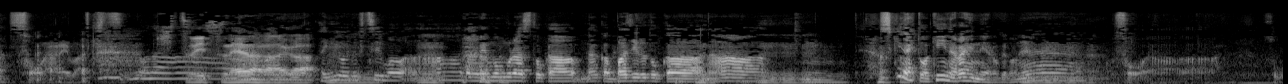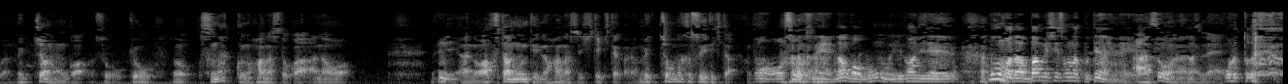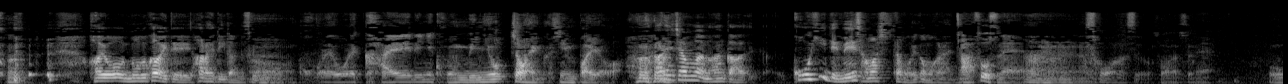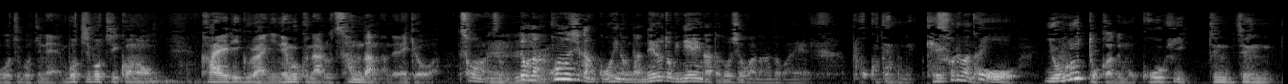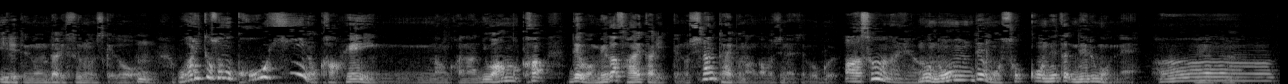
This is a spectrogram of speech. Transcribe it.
そう。あれはきついよな。きついっすね、なかなか。いろいろきついもの。はな、だからレモングラスとか、なんかバジルとかな、うん好きな人は気にならへんねやろうけどね。そうや。そうや、めっちゃなんか、そう、今日、そのスナックの話とか、あの、何あの、アフタヌーンティーの話してきたから、めっちゃお腹空いてきた。ああ、そうですね。なんか僕もいい感じで、僕まだ晩飯そんな食ってないんで。あ、そうなんですね。俺と、はよ喉乾いて腹減ってきたんですけど、これ俺帰りにコンビニ寄っちゃわへんか心配やわ。あれちゃんはなんか、コーヒーで目覚ましてた方がいいかもわからない、あ、そうですね。うんうんそうなんですよ。そうなんですよね。ぼちぼちね、ぼちぼちこの帰りぐらいに眠くなる三段なんでね、今日は。そうなんですよ。でもなんかこの時間コーヒー飲んだら寝るとき寝れんかったらどうしようかなとかね。僕でもね、結構夜とかでもコーヒー全然入れて飲んだりするんですけど、割とそのコーヒーのカフェインなんかな、にはあんまか、では目が冴えたりっていうのしないタイプなんかもしれないですね、僕。あ、そうなんや。もう飲んでも速攻寝た寝るもんね。は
